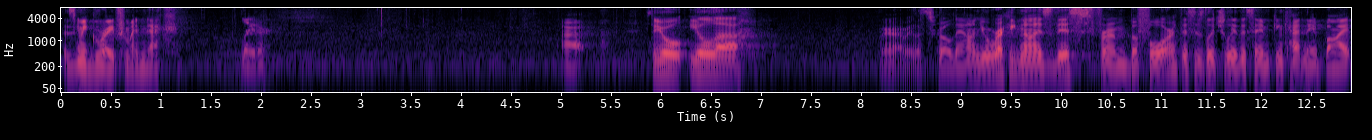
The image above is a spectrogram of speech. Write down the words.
This is to be great for my neck later. All right. So you'll, you'll uh, where are we? Let's scroll down. You'll recognize this from before. This is literally the same concatenate byte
